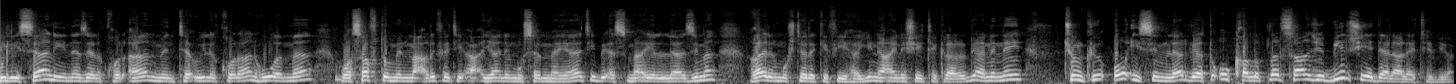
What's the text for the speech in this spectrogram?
bilisani nezel Kur'an min tevil Kur'an huve ma vasaftu min ma'rifeti a'yanil musemmeyati bi esma'il lazime gayril müştereki fiha. Yine aynı şeyi tekrar ediyor. Yani ne? Çünkü o isimler veyahut da o kalıplar sadece bir şeye delalet ediyor.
